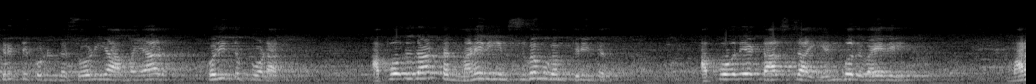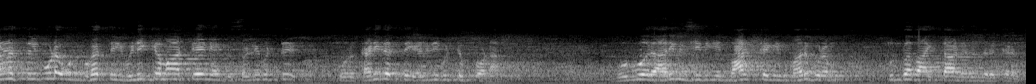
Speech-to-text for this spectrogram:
திருத்திக் கொண்டிருந்த சோனியா அம்மையார் கொதித்து போனார். அப்போதுதான் தன் மனைவியின் சுகமுகம் தெரிந்தது. அப்போதே டால்ஸ்டாய் எண்பது வயதில் மரணத்தில் கூட உன் முகத்தை விழிக்க மாட்டேன் என்று சொல்லிவிட்டு ஒரு கடிதத்தை எழுதிவிட்டு போனார். ஒவ்வொரு அறிவுஜீவியின் வாழ்க்கையின் மறுபுறம் துன்பமாய்த்தான் இருந்திருக்கிறது.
